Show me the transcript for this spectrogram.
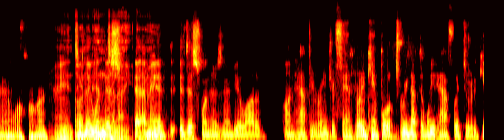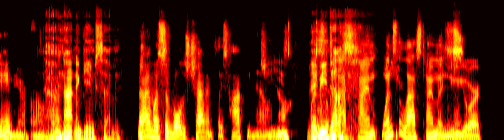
yeah, well, hold on. Right, Oh, they win this. tonight. I mean, if, if this one, there's going to be a lot of unhappy Ranger fans, bro. You can't pull a three nothing lead halfway through the game here, bro. no, not in a game seven. Now unless the Aroldis Chapman plays hockey now. You know? Maybe he When's the does. Last time, when's the last time a New York?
